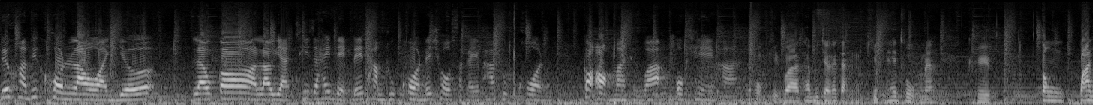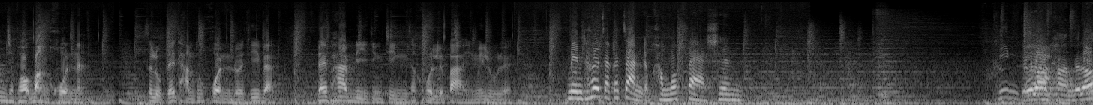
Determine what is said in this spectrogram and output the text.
ด้วยความที่คนเราอะเยอะ แล้วก็เราอยากที่จะให้เด็กได้ทำทุกคนได้โชว์ศักยภาพทุกคน ก็ออกมาถือว่าโอเคค่ะ ผมคิดว่าถ้าพี่จักรจันทร์คิดให้ถูกนะ คือต้องปั้นเฉพาะบางคนน่ะสรุปได้ทำทุกคนโดยที่แบบ ได้ภาพดีจริง ๆ สักคนหรือเปล่ายังไม่รู้เลย เมนเทอร์จักรจันทร์กับคำว่าแฟชั่น ขึ้นเวลาผ่านไปแล้ว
